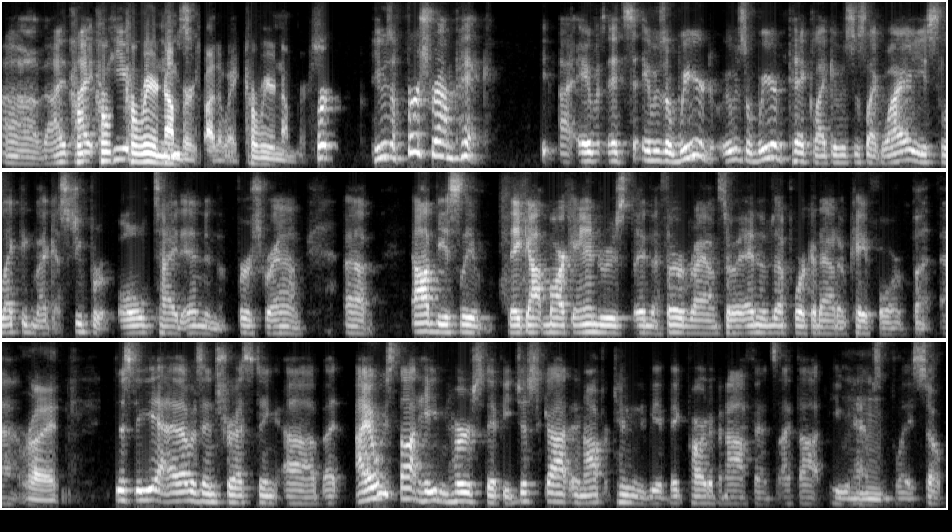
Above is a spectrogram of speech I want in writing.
Uh, I, I, he, career numbers, by the way. Career numbers. He was a first round pick. It was it's it was a weird it was a weird pick. Like it was just like why are you selecting like a super old tight end in the first round? Uh, obviously they got Mark Andrews in the third round, so it ended up working out okay for him. But uh, right, just yeah, that was interesting. Uh, but I always thought Hayden Hurst, if he just got an opportunity to be a big part of an offense, I thought he would mm-hmm. have some place. So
